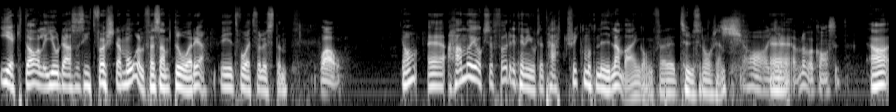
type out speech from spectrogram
Ekdal gjorde alltså sitt första mål för Sampdoria i 2-1-förlusten. Wow. Ja, eh, han har ju också förr i tiden gjort ett hattrick mot Milan va, en gång för tusen år sedan. Ja, Eh, jävlar vad konstigt. Ja,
